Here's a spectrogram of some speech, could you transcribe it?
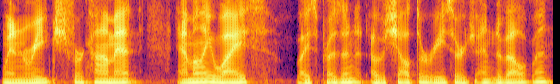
when reached for comment, Emily Weiss, Vice President of Shelter Research and Development,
